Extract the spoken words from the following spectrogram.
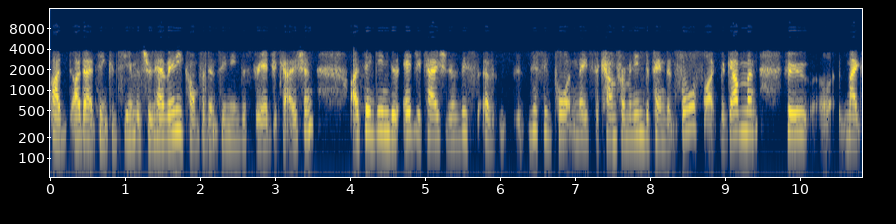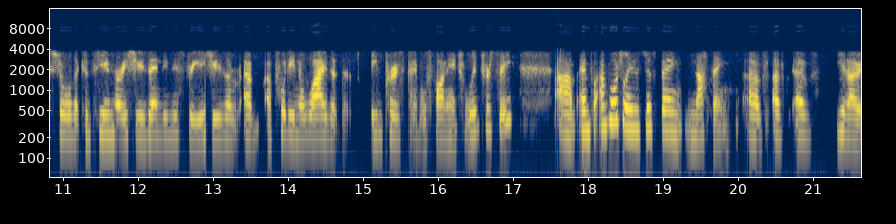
I, I don't think consumers should have any confidence in industry education. I think in education of this of this important needs to come from an independent source like the government, who uh, makes sure that consumer issues and industry issues are, are, are put in a way that improves people's financial literacy. Um, and unfortunately, there's just been nothing of, of, of you know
